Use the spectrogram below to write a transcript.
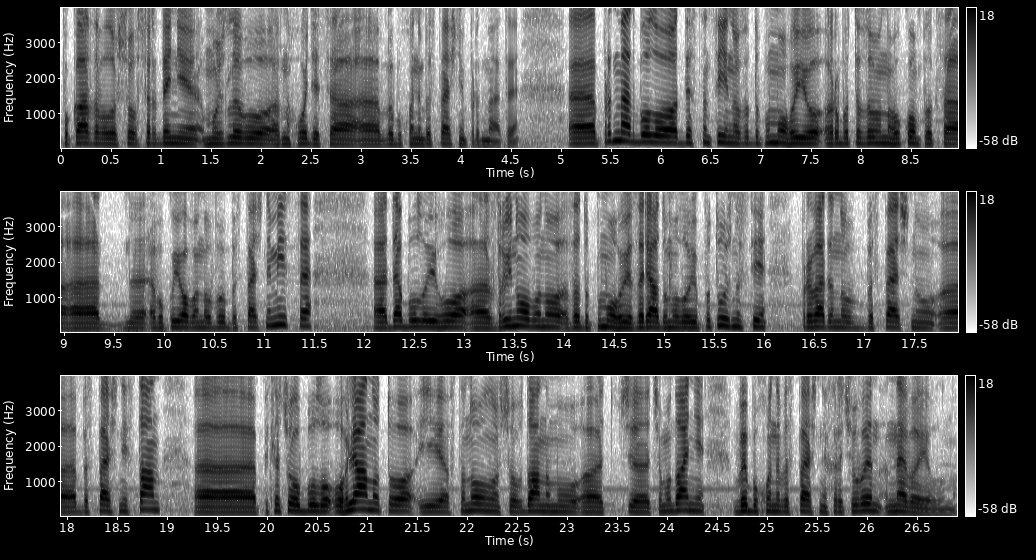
показувало, що всередині можливо знаходяться вибухонебезпечні предмети. Предмет було дистанційно за допомогою роботизованого комплексу евакуйовано в безпечне місце. Е, Де було його е, зруйновано за допомогою заряду малої потужності, приведено в безпечну, е, безпечний стан, після чого було оглянуто і встановлено, що в даному чемодані вибухонебезпечних речовин не виявлено.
